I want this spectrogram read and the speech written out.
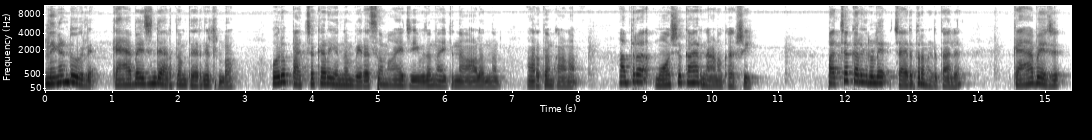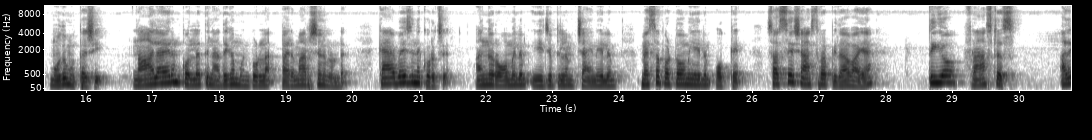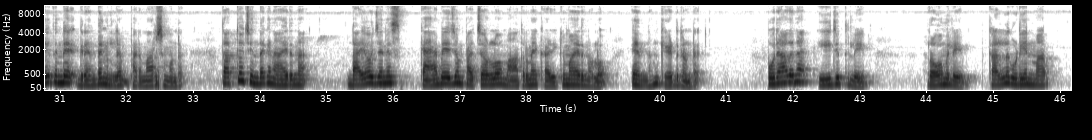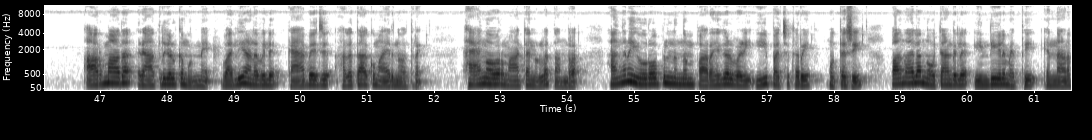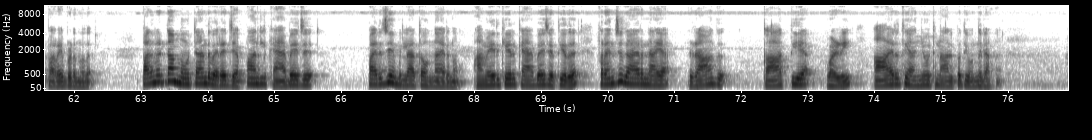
നിഘണ്ടുവിൽ കാബേജിന്റെ അർത്ഥം തിരഞ്ഞിട്ടുണ്ടോ? ഒരു പച്ചക്കറി എന്നും വിരസമായ ജീവിതം നയിക്കുന്ന ആളെന്നും അർത്ഥം കാണാം. അത്ര മോശക്കാരനാണോ കക്ഷി? പച്ചക്കറികളുടെ ചരിത്രമെടുത്താൽ കാബേജ് മുതുമുത്തശ്ശി നാലായിരം കൊല്ലത്തിലധികം മുൻപുള്ള പരാമർശങ്ങളുണ്ട്. കാബേജിനെ കുറിച്ച് അങ്ങ് റോമിലും ഈജിപ്തിലും ചൈനയിലും മെസ്സപ്പൊട്ടോമിയയിലും ഒക്കെ സസ്യശാസ്ത്ര പിതാവായ തിയോ ഫ്രാസ്റ്റസ് അദ്ദേഹത്തിന്റെ ഗ്രന്ഥങ്ങളിലും പരാമർശമുണ്ട്. തത്വചിന്തകനായിരുന്ന ഡയോജനസ് കാബേജും പച്ചവെള്ളവും മാത്രമേ കഴിക്കുമായിരുന്നുള്ളൂ എന്നും കേട്ടിട്ടുണ്ട്. പുരാതന ഈജിപ്തിലെയും റോമിലെയും കള്ളുകുടിയന്മാർ ആർമാദ രാത്രികൾക്ക് മുന്നേ വലിയ അളവിൽ കാബേജ് അകത്താക്കുമായിരുന്നു അത്രേ. ഹാങ് ഓവർ മാറ്റാനുള്ള തന്ത്രം. അങ്ങനെ യൂറോപ്പിൽ നിന്നും പറയുകൾ വഴി ഈ പച്ചക്കറി മുത്തശ്ശി പതിനാലാം നൂറ്റാണ്ടിൽ ഇന്ത്യയിലും എത്തി എന്നാണ് പറയപ്പെടുന്നത്. പതിനെട്ടാം നൂറ്റാണ്ട് വരെ ജപ്പാനിൽ ക്യാബേജ് പരിചയമില്ലാത്ത ഒന്നായിരുന്നു. അമേരിക്കയിൽ ക്യാബേജ് എത്തിയത് ഫ്രഞ്ചുകാരനായ റാഗ് കാത്തിയ വഴി ആയിരത്തി അഞ്ഞൂറ്റി നാൽപ്പത്തി ഒന്നിലാണ്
